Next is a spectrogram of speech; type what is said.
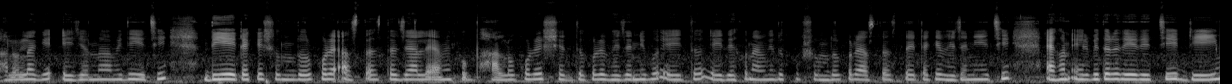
ভালো লাগে। এই জন্য আমি দিয়েছি। দিয়ে এটাকে সুন্দর করে আস্তে আস্তে জালে আমি খুব ভালো করে সেদ্ধ করে ভেজে নিব। এই তো, এই দেখুন আমি কিন্তু খুব সুন্দর করে আস্তে আস্তে এটাকে ভেজে নিয়েছি। এখন এর ভিতরে দিয়ে দিচ্ছি ডিম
